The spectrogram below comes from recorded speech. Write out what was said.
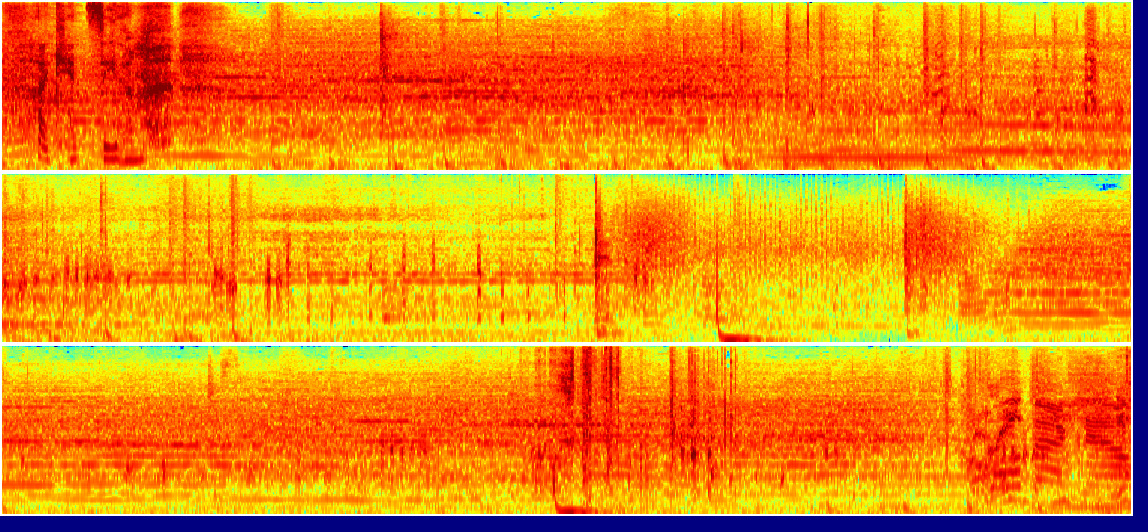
Safe. Enough. I can't see them. Hold back now.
